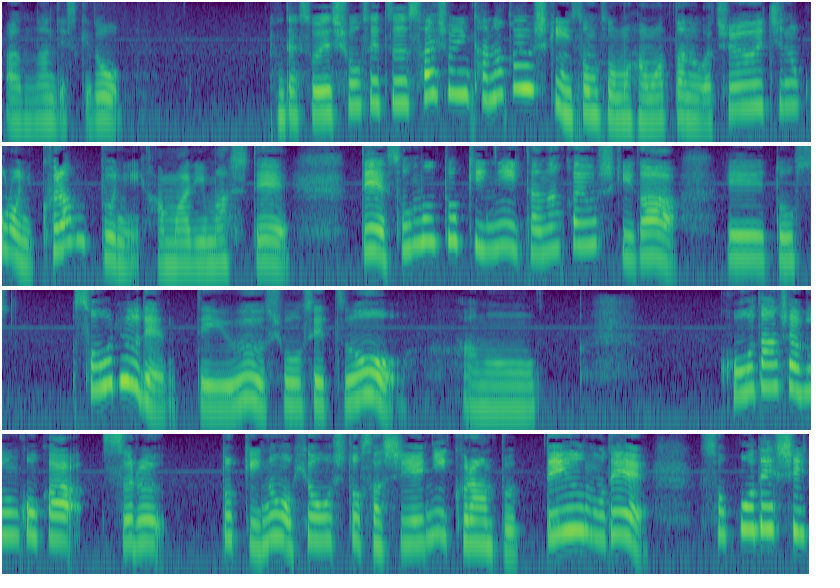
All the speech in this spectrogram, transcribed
あの、なんですけど、で、それ小説、最初に田中良樹にそもそもハマったのが中1の頃にクランプにはまりまして、で、その時に田中良樹が、えっ、ー、と、総流伝っていう小説を、あの、講談社文庫化する時の表紙と挿絵にクランプっていうので、そこで知っ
